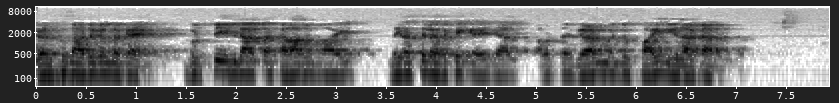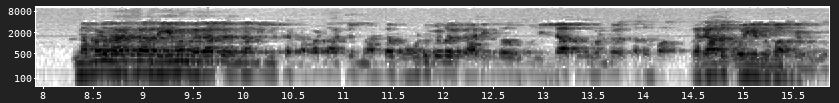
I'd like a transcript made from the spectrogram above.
ഗൾഫ് നാടുകളിലൊക്കെ വൃത്തിയില്ലാത്ത കാറുമായി നിരത്തിലിറക്കി കഴിഞ്ഞാൽ അവിടുത്തെ ഗവൺമെന്റ് ഫൈൻ ഈടാക്കാറുണ്ട്. നമ്മുടെ നാട്ടിൽ ആ നിയമം വരാത്ത എന്താണെന്ന് ചോദിച്ചാൽ നമ്മുടെ നാട്ടിൽ നല്ല റോഡുകൾ കാര്യങ്ങളോ ഒന്നും ഇല്ലാത്തത് കൊണ്ട് അത് വരാതെ പോയി എന്ന് മാത്രമേ ഉള്ളൂ.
